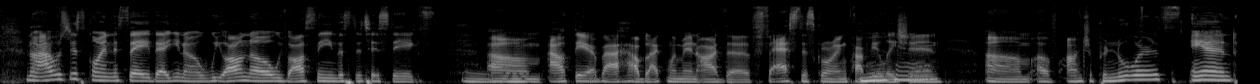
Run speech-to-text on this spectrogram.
No, I was just going to say that, you know, we all know, we've all seen the statistics um, out there about how black women are the fastest growing population um, of entrepreneurs and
